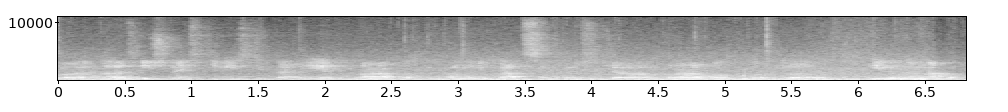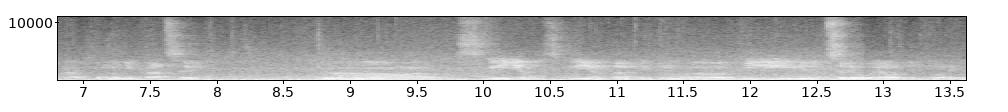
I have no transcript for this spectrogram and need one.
это различная стилистика, и это проработка коммуникации, то есть э, проработка вот, э, именно навыка коммуникации э, с, клиент, с клиентом и целевой аудиторией.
